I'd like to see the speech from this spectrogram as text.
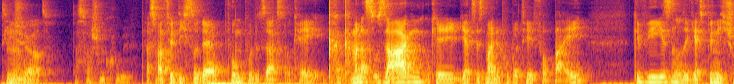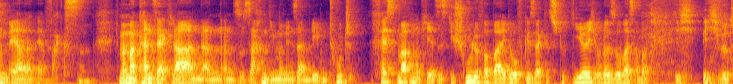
T-Shirt, das war schon cool. Was war für dich so der Punkt, wo du sagst, okay, kann, kann man das so sagen, okay, jetzt ist meine Pubertät vorbei gewesen oder jetzt bin ich schon eher erwachsen? Ich meine, man kann es ja klar an, an, an so Sachen, die man in seinem Leben tut, festmachen. Okay, jetzt ist die Schule vorbei, doof gesagt, jetzt studiere ich oder sowas, aber Ich, ich würde.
